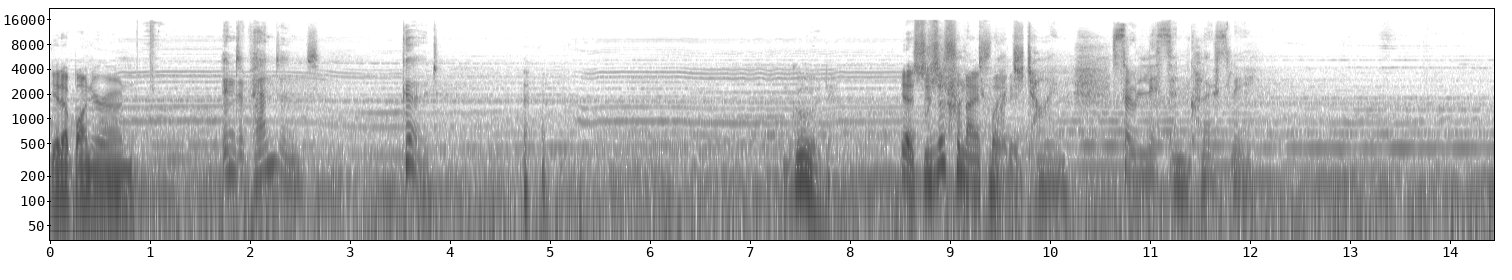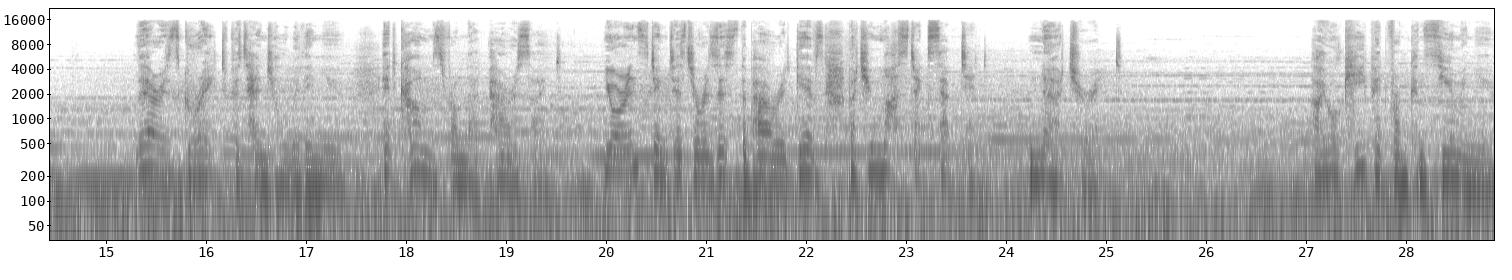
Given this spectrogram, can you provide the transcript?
Get up on your own. Independent. Good. Good. Yeah, she's We just a nice too lady. Much time, so listen closely. There is great potential within you. It comes from that parasite. Your instinct is to resist the power it gives, but you must accept it, nurture it. I will keep it from consuming you,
